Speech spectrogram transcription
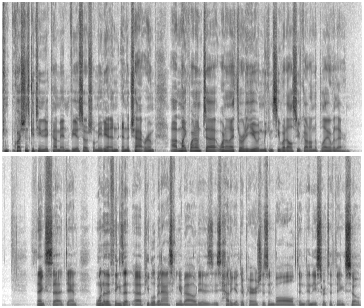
con- questions continue to come in via social media and, and the chat room. Uh, Mike, why don't uh, why don't I throw to you and we can see what else you've got on the play over there. Thanks, uh, Dan. One of the things that uh, people have been asking about is, is how to get their parishes involved and, and these sorts of things. So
